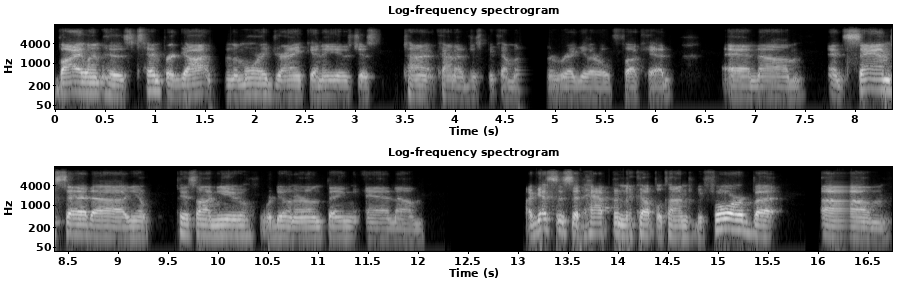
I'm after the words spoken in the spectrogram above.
violent his temper got, and the more he drank, and he was just kind of, kind of just becoming a regular old fuckhead. And um, and Sam said, uh, you know, piss on you. We're doing our own thing. And um, I guess this had happened a couple times before, but um,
